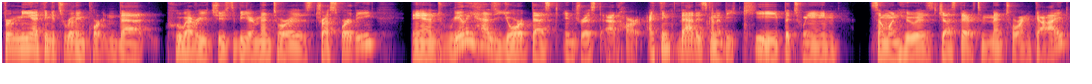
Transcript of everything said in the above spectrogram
For me, I think it's really important that whoever you choose to be your mentor is trustworthy and really has your best interest at heart. I think that is going to be key between someone who is just there to mentor and guide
